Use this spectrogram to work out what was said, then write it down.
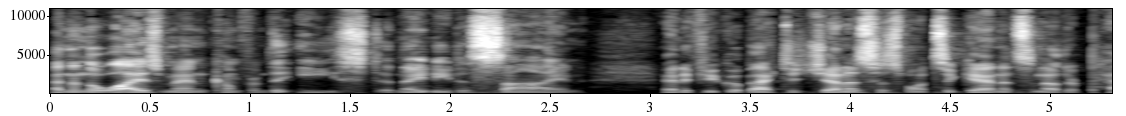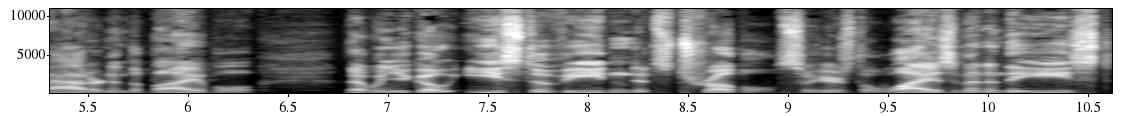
And then the wise men come from the east, and they need a sign. And if you go back to Genesis once again, it's another pattern in the Bible that when you go east of Eden, it's trouble. So here's the wise men in the east,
